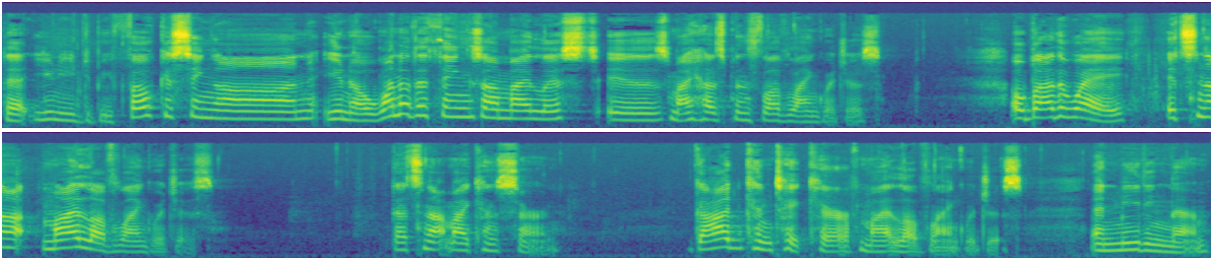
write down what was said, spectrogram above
that you need to be focusing on. You know, one of the things on my list is my husband's love languages. Oh, by the way, it's not my love languages. That's not my concern. God can take care of my love languages and meeting them.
